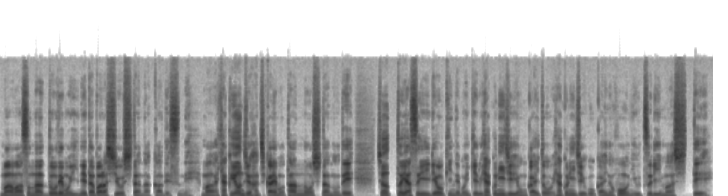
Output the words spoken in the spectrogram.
まあまあそんなどうでもいいネタばらしをした中ですね。まあ148回も堪能したのでちょっと安い料金でも行ける124回と125回の方に移りまして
